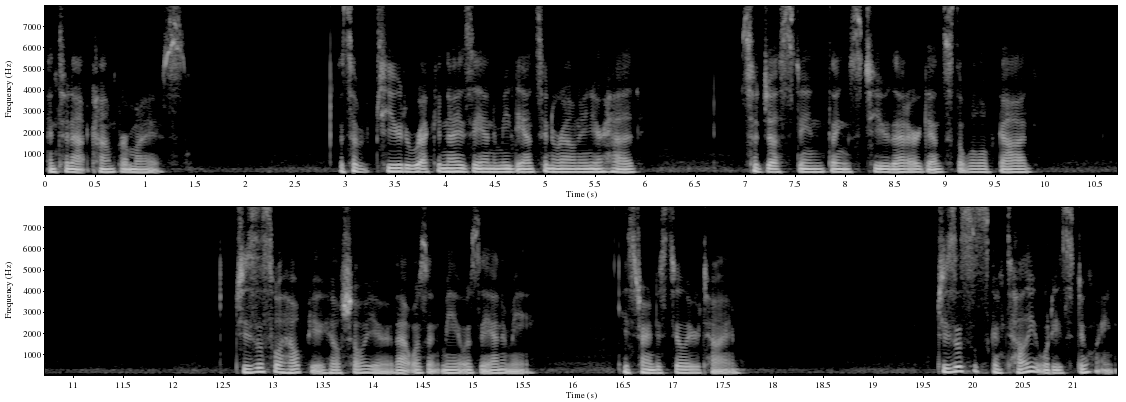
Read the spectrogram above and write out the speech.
and to not compromise. It's up to you to recognize the enemy dancing around in your head, suggesting things to you that are against the will of God. Jesus will help you. He'll show you that wasn't me, it was the enemy. He's trying to steal your time. Jesus is going to tell you what he's doing.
